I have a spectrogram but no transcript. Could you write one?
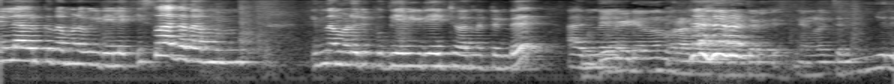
എല്ലാവർക്കും നമ്മുടെ വീഡിയോയിലേക്ക് സ്വാഗതം. ഇന്ന് നമ്മളൊരു പുതിയ വീഡിയോ ആയിട്ട് വന്നിട്ടുണ്ട്. വീഡിയോ ഞങ്ങൾ ചെറിയൊരു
